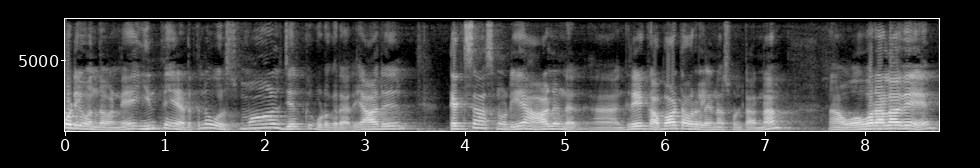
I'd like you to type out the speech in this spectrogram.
ஓடி வந்தவொடனே இந்த இடத்துல ஒரு ஸ்மால் ஜெர்க்கு கொடுக்குறாரு. யார்? டெக்சாஸ்னுடைய ஆளுநர் கிரேக் அபாட் அவர்கள் என்ன சொல்லிட்டாருன்னா ஓவராலாகவே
